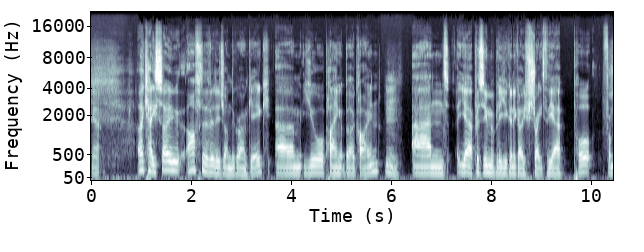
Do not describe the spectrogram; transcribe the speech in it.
Yeah. Okay, so after the Village Underground gig, um, you're playing at Berghain, Mm. and yeah, presumably you're going to go straight to the airport from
